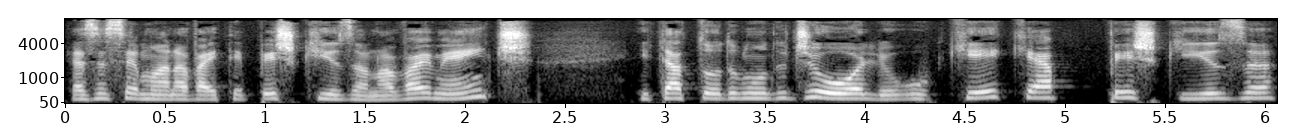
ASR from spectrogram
Essa semana vai ter pesquisa novamente e está todo mundo de olho. O que que a pesquisa,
